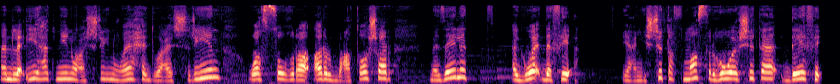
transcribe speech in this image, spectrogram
هنلاقيها 22 21 والصغرى 14 ما زالت أجواء دافئة. يعني الشتاء في مصر هو شتاء دافئ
